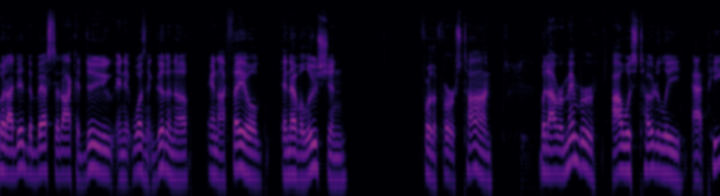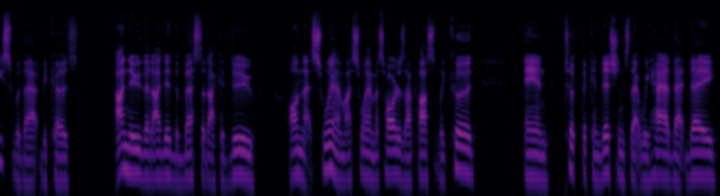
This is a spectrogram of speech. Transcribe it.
but I did the best that I could do, and it wasn't good enough, and I failed in evolution for the first time. But I remember I was totally at peace with that because I knew that I did the best that I could do on that swim. I swam as hard as I possibly could and took the conditions that we had that day,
